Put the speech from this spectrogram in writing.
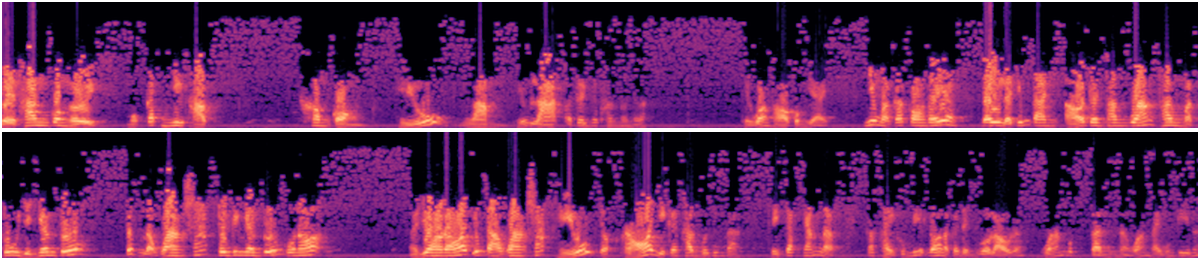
về thân con người một cách như thật. Không còn hiểu lầm, hiểu lạc ở trên cái thân đó nữa. Thì quán thọ cũng vậy. Nhưng mà các con thấy đây là chúng ta ở trên thân quán thân mà tu về nhân tướng, tức là quan sát trên cái nhân tướng của nó. Do đó chúng ta quan sát hiểu cho rõ về cái thân của chúng ta thì chắc chắn là các thầy cũng biết đó là cái định vô lậu rồi quán bất tịnh, là quán này quán kia đó.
